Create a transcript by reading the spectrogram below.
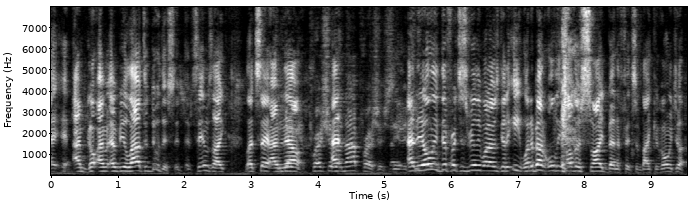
I, I'm go. I'm, I'd be allowed to do this. It, it seems like let's say I'm now pressure and- or not pressure. See, And the only difference is really what I was going to eat. What about all the other side benefits of like going to?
